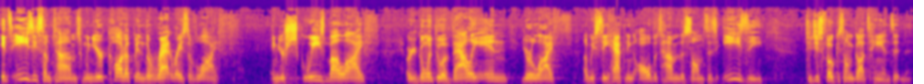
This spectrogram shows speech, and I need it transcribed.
It's easy sometimes when you're caught up in the rat race of life and you're squeezed by life or you're going through a valley in your life, like we see happening all the time in the Psalms. It's easy to just focus on God's hands, isn't it?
